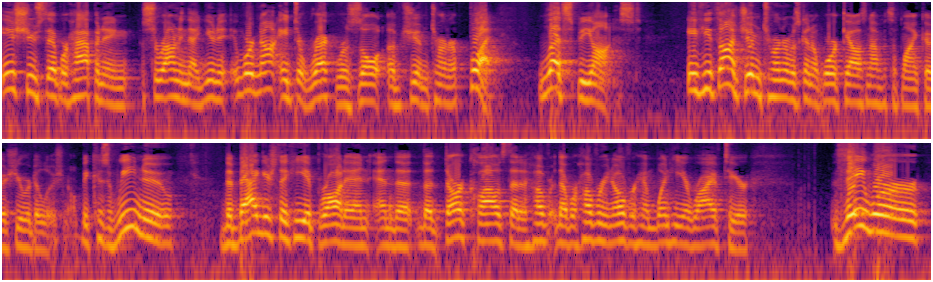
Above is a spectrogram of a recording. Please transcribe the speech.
issues that were happening surrounding that unit were not a direct result of Jim Turner. But let's be honest if you thought Jim Turner was going to work out as an offensive line coach, you were delusional because we knew the baggage that he had brought in and the, the dark clouds that, hover, that were hovering over him when he arrived here, they were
